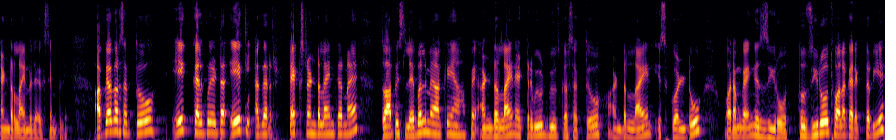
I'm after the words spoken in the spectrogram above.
अंडरलाइन हो जाएगा सिंपली आप क्या कर सकते हो? एक कैलकुलेटर एक अगर टेक्स्ट अंडरलाइन करना है तो आप इस लेवल में आके यहाँ पे अंडरलाइन एट्रीब्यूट भी यूज़ कर सकते हो। अंडरलाइन इक्वल टू और हम कहेंगे ज़ीरो तो ज़ीरो वाला कैरेक्टर ये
